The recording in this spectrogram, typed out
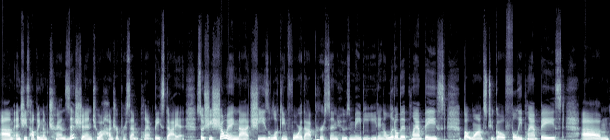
Um, and she's helping them transition to a 100% plant based diet. So she's showing that she's looking for that person who's maybe eating a little bit plant based, but wants to go fully plant based. Um,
